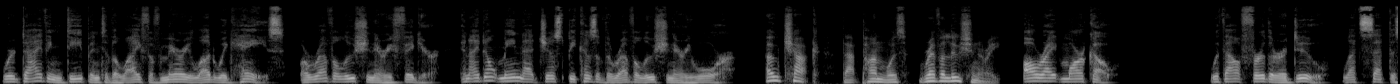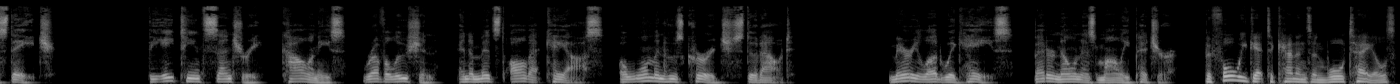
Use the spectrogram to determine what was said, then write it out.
We're diving deep into the life of Mary Ludwig Hays, a revolutionary figure, and I don't mean that just because of the Revolutionary War. Oh, Chuck, that pun was revolutionary. All right, Marco. Without further ado, let's set the stage. The 18th century, colonies, revolution, and amidst all that chaos, a woman whose courage stood out. Mary Ludwig Hays, better known as Molly Pitcher. Before we get to cannons and war tales,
